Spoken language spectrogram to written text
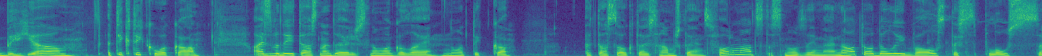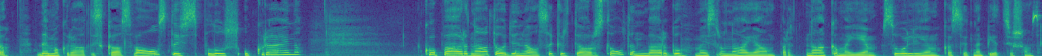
Bija tik tikko, kā aizvadītās nedēļas nogalē notika tā sauktais Rāmsteins formāts. Tas nozīmē NATO dalību valstis, plus demokrātiskās valstis, plus Ukraina. Kopā ar NATO ģenerālsekretāru Stoltenbergu mēs runājām par nākamajiem soļiem, kas ir nepieciešams.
